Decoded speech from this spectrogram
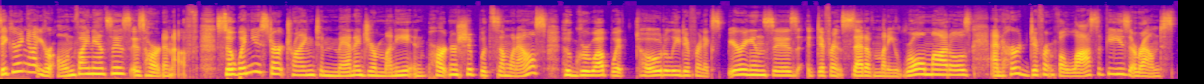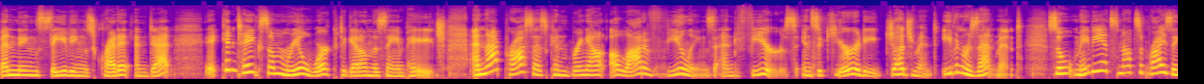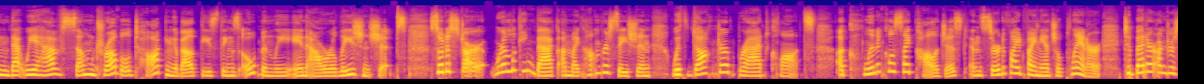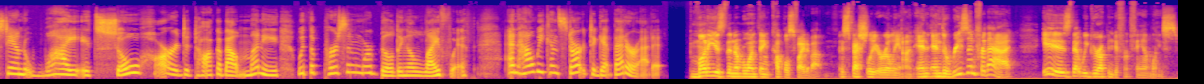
Figuring out your own finances is hard enough. So when you start trying to manage your money in partnership with someone else who grew up with totally different experiences, a different set of money role models, and heard different philosophies around spending, savings, credit, and debt, it can take some real work to get on the same page. And that process can bring out a lot of feelings and fears, insecurity, judgment, even resentment. So maybe it's not surprising that we have some trouble talking about these things openly in our relationships. So, to start, we're looking back on my conversation with Dr. Brad Klontz, a clinical psychologist and certified financial planner, to better understand why it's so hard to talk about money with the person we're building a life with, and how we can start to get better at it. Money is the number one thing couples fight about, especially early on. And, and the reason for that is that we grew up in different families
